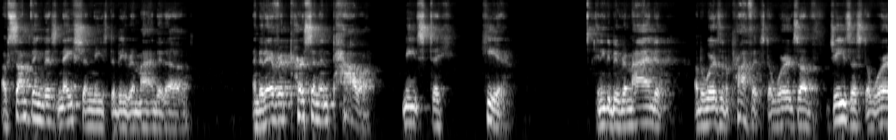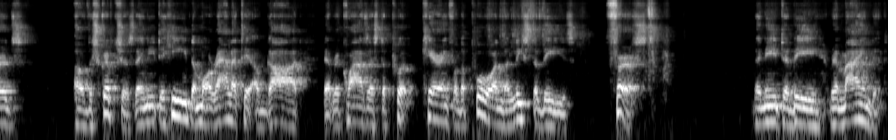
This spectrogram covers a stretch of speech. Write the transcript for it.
of something this nation needs to be reminded of, and that every person in power needs to hear. You need to be reminded of the words of the prophets, the words of Jesus, the words of the scriptures. They need to heed the morality of God that requires us to put caring for the poor and the least of these first. They need to be reminded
